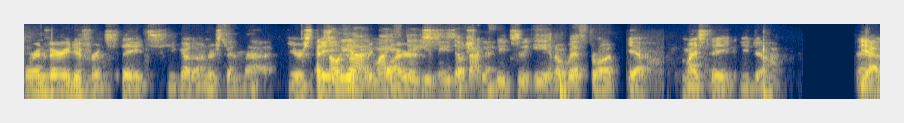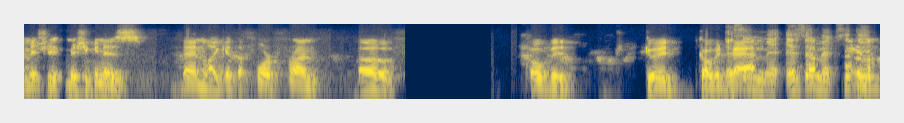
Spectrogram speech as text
we're in very different states. You got to understand that. Your oh, state. Oh yeah, in my state you need a such vaccine things. to eat at a restaurant. Yeah, my state you don't. yeah, And Michi- Michigan has been like at the forefront of COVID, good, COVID Isn't, bad. Me- I isn't Mexican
